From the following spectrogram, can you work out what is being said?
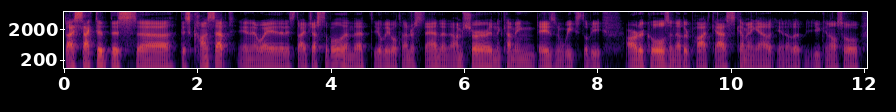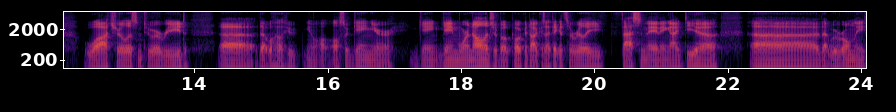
dissected this uh, this concept in a way that is digestible and that you'll be able to understand. And I'm sure in the coming days and weeks there'll be articles and other podcasts coming out. You know that you can also watch or listen to or read uh, that will help you you know also gain your gain gain more knowledge about Polkadot because I think it's a really fascinating idea uh, that we are only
